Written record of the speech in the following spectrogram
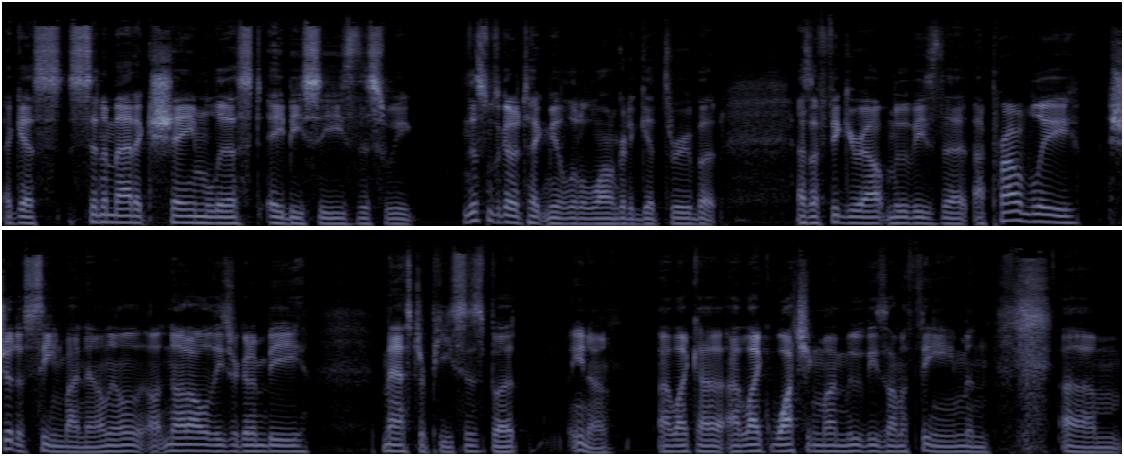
I guess cinematic shame list ABCs this week. This one's going to take me a little longer to get through, but as I figure out movies that I probably should have seen by now, no- not all of these are going to be masterpieces, but you know, I like uh, I like watching my movies on a theme and um,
